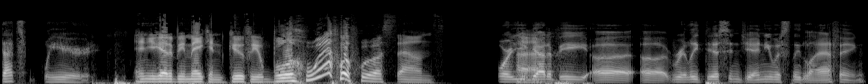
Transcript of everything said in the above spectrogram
That's weird. and you got to be making goofy sounds. Or you Uh. got to be uh uh really disingenuously laughing.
